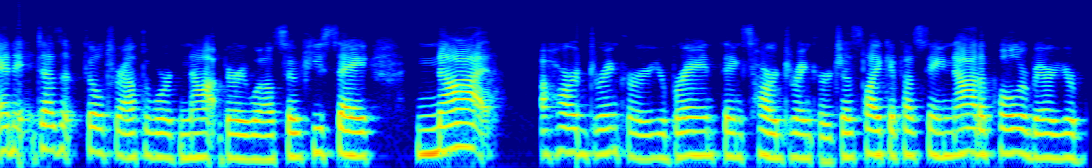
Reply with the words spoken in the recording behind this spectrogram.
and it doesn't filter out the word not very well. So if you say not a hard drinker, your brain thinks hard drinker. Just like if I say not a polar bear, your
